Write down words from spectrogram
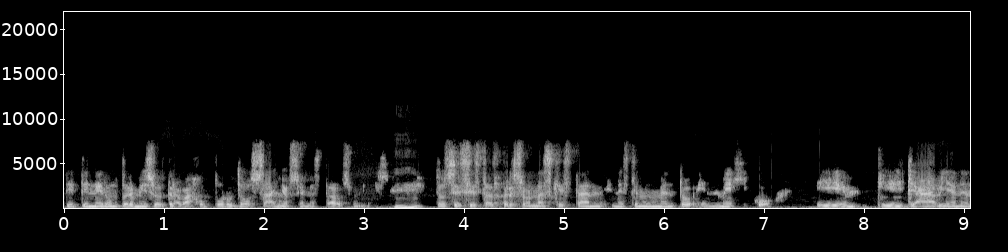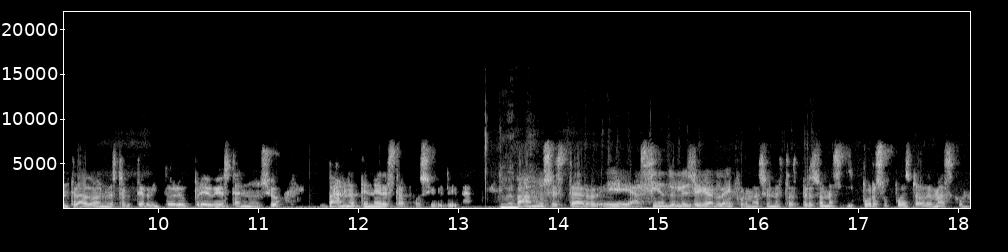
de tener un permiso de trabajo por dos años en Estados Unidos. Entonces, estas personas que están en este momento en México eh, que ya habían entrado a nuestro territorio previo a este anuncio, van a tener esta posibilidad. Vamos a estar eh, haciéndoles llegar la información a estas personas y por supuesto, además, como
